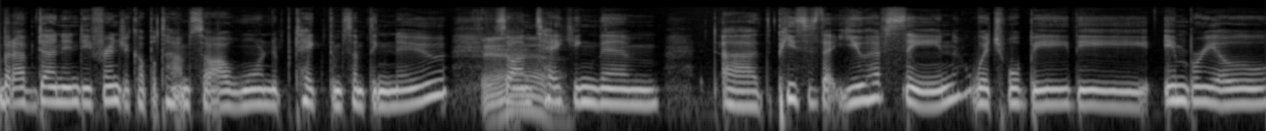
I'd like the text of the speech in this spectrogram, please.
But I've done IndyFringe a couple times, so I want to take them something new. So I'm taking them. Uh, the pieces that you have seen, which will be the embryo.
